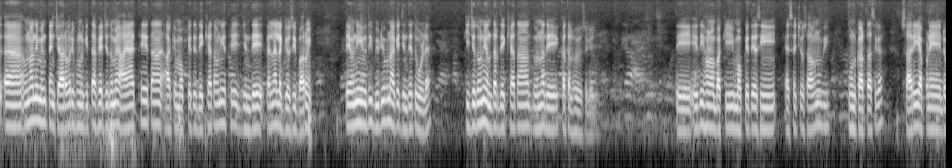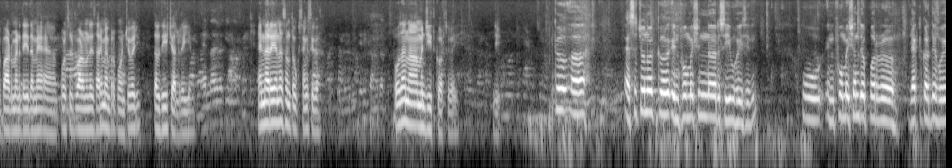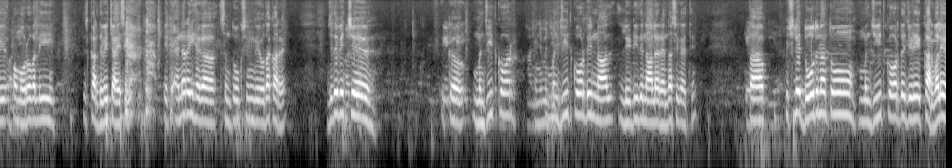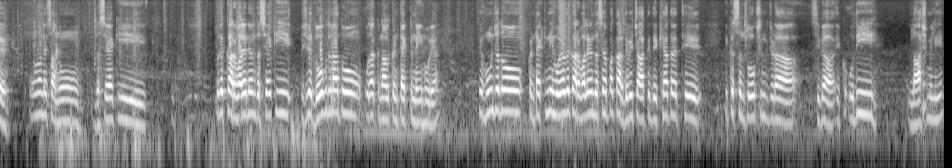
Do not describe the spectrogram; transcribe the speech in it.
ਉਹਨਾਂ ਨੇ ਮੈਨੂੰ ਤਿੰਨ ਚਾਰ ਵਾਰੀ ਫੋਨ ਕੀਤਾ, ਫਿਰ ਜਦੋਂ ਮੈਂ ਆਇਆ ਇੱਥੇ ਤਾਂ ਆ ਕੇ ਮੌਕੇ ਤੇ ਦੇਖਿਆ ਤਾਂ ਉਹਨੇ ਇੱਥੇ ਜਿੰਦੇ ਪਹਿਲਾਂ ਲੱਗੇ ਹੋ ਸੀ ਬਾਹਰੋਂ ਹੀ। ਤੇ ਉਹਨੇ ਉਹਦੀ ਵੀਡੀਓ ਬਣਾ ਕੇ ਜਿੰਦੇ ਤੋੜ ਲਿਆ, ਕਿ ਜਦੋਂ ਉਹਨੇ ਅੰਦਰ ਦੇਖਿਆ ਤਾਂ ਦੋਨਾਂ ਦੇ ਕਤਲ ਹੋਏ ਸੀਗੇ ਜੀ। ਤੇ ਇਹਦੀ ਹੁਣ ਬਾਕੀ ਮੌਕੇ ਤੇ ਅਸੀਂ ਐਸਐਚਓ ਸਾਹਿਬ ਨੂੰ ਵੀ ਫੋਨ ਕਰਤਾ ਸੀਗਾ। ਸਾਰੇ ਆਪਣੇ ਡਿਪਾਰਟਮੈਂਟ ਦੇ ਜਿੱਦਾਂ ਮੈਂ ਪੁਲਿਸ ਡਿਪਾਰਟਮੈਂਟ ਦੇ ਸਾਰੇ ਮੈਂਬਰ ਪਹੁੰਚੇ ਹੋਏ ਜੀ। ਤਬਦੀਲ ਚੱਲ ਰਹੀ ਹੈ ਐਨਆਰਏ ਨਾਲ ਸੰਤੋਖ ਸਿੰਘ ਸੀਗਾ। ਉਹਦਾ ਨਾਮ ਮਨਜੀਤ ਕੌਰ ਸੀਗਾ ਜੀ। ਜੀ। ਇੱਕ ਐਸਐਚਓ ਨੂੰ ਇੱਕ ਇਨਫੋਰਮੇਸ਼ਨ ਰਿਸੀਵ ਹੋਈ ਸੀਗੀ। ਉਹ ਇਨਫੋਰਮੇਸ਼ਨ ਦੇ ਉੱਪਰ ਰਿਐਕਟ ਕਰਦੇ ਹੋਏ ਆਪਾਂ ਮੋਰੋਵਾਲੀ ਇਸ ਘਰ ਦੇ ਵਿੱਚ ਆਏ ਸੀ ਇੱਕ ਐਨਆਰਆਈ ਹੈਗਾ ਸੰਤੋਖ ਸਿੰਘ ਉਹਦਾ ਘਰ ਹੈ। ਜਿਹਦੇ ਵਿੱਚ ਇੱਕ ਮਨਜੀਤ ਕੌਰ ਮਨਜੀਤ। ਕੌਰ ਦੇ ਨਾਲ ਲੇਡੀ ਦੇ ਨਾਲ ਰਹਿੰਦਾ ਸੀਗਾ ਇੱਥੇ। ਤਾਂ ਪਿਛਲੇ 2 ਦਿਨਾਂ ਤੋਂ ਮਨਜੀਤ ਕੌਰ ਦੇ ਜਿਹੜੇ ਘਰ ਵਾਲੇ ਹੈ, ਉਹਨਾਂ ਨੇ ਸਾਨੂੰ ਦੱਸਿਆ ਕਿ ਉਹਦੇ ਘਰ ਵਾਲੇ ਨੇ ਉਹਨੂੰ ਦੱਸਿਆ ਕਿ ਪਿਛਲੇ 2 ਦਿਨਾਂ ਤੋਂ ਉਹਦਾ ਨਾਲ ਕੰਟੈਕਟ ਨਹੀਂ ਹੋ ਰਿਹਾ। ਤੇ ਹੁਣ ਜਦੋਂ ਕੰਟੈਕਟ ਨਹੀਂ ਹੋਇਆ ਉਹਦੇ ਘਰ ਵਾਲੇ ਨੇ ਦੱਸਿਆ ਆਪਾਂ ਘਰ ਦੇ ਵਿੱਚ ਆ ਕੇ ਦੇਖਿਆ ਤਾਂ ਇੱਥੇ ਇੱਕ ਸੰਤੋਖ ਸਿੰਘ ਜਿਹੜਾ ਸੀਗਾ, ਇੱਕ ਉਹਦੀ ਲਾਸ਼ ਮਿਲੀ ਹੈ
